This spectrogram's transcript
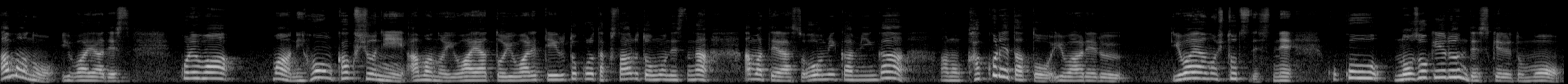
天の岩屋ですこれはまあ、日本各所に天の岩屋と言われているところたくさんあると思うんですが天照大神があの隠れたと言われる岩屋の一つですねここを覗けるんですけれども、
